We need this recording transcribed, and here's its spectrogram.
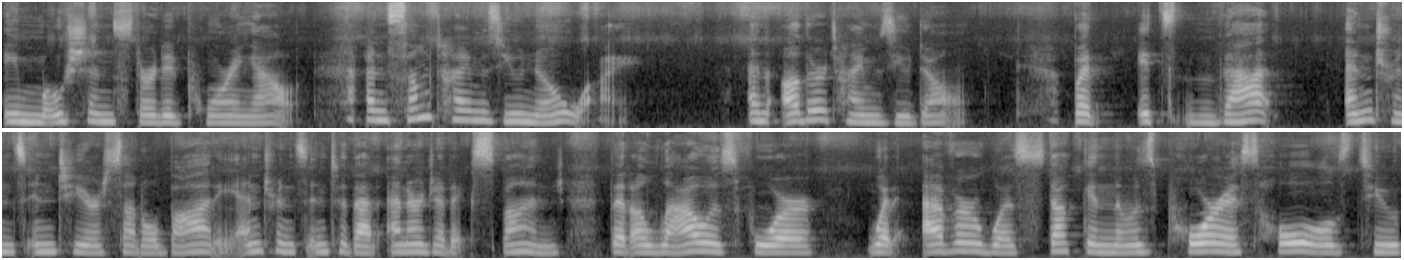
emotions started pouring out. And sometimes you know why, and other times you don't. But it's that entrance into your subtle body, entrance into that energetic sponge that allows for whatever was stuck in those porous holes to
